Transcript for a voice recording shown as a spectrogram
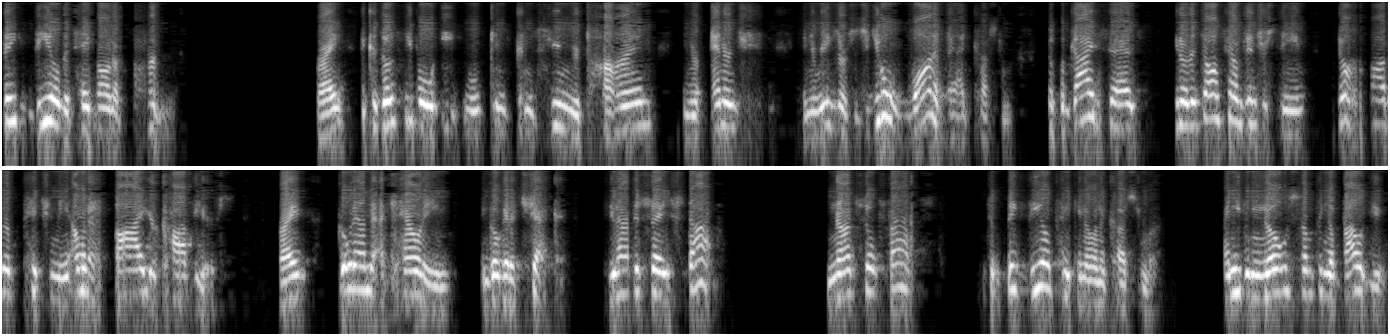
big deal to take on a partner, right? Because those people will, eat, will can consume your time and your energy and your resources. So you don't want a bad customer. So if a guy says, you know, this all sounds interesting, don't bother pitching me. I'm going to buy your copiers, right? Go down to accounting and go get a check. You have to say, stop. Not so fast. It's a big deal taking on a customer. I need to know something about you.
